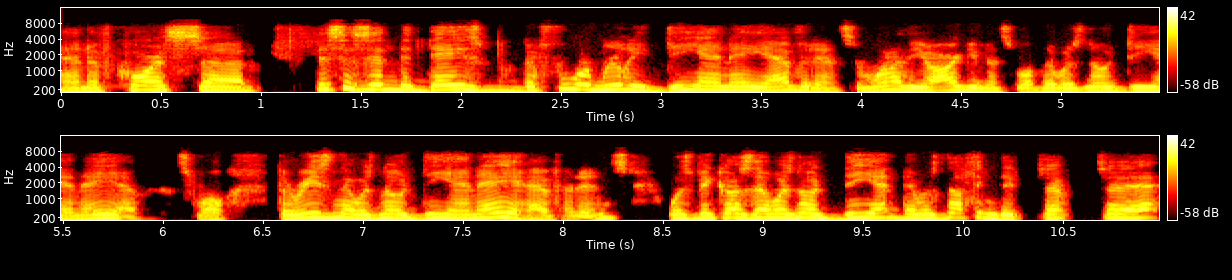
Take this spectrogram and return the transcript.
And of course, uh, this is in the days before really DNA evidence. And one of the arguments, well, there was no DNA evidence. Well, the reason there was no DNA evidence was because there was no DNA, there was nothing to, to, to,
